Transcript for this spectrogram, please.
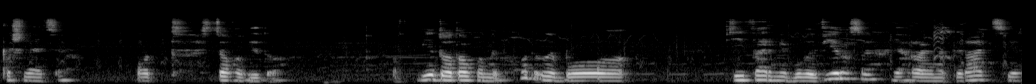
Почнеться. От з цього відео. Відео довго не виходили, бо в тій фермі були віруси, я граю на піратці.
